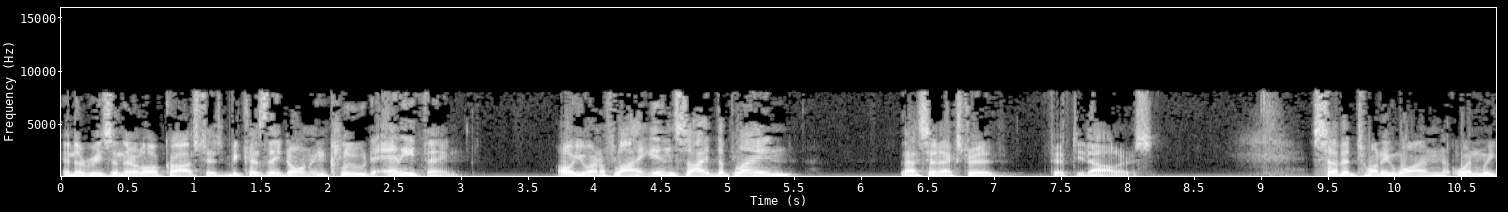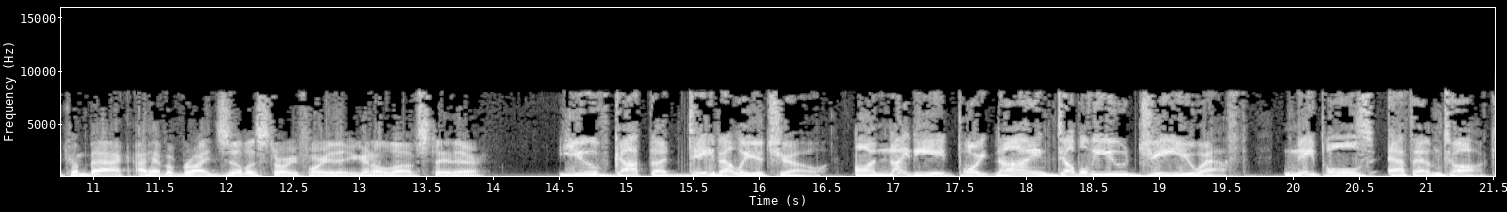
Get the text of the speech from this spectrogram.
And the reason they're low cost is because they don't include anything. Oh, you want to fly inside the plane? That's an extra $50. 721. When we come back, I have a Bridezilla story for you that you're going to love. Stay there. You've got the Dave Elliott Show on 98.9 WGUF, Naples FM Talk.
